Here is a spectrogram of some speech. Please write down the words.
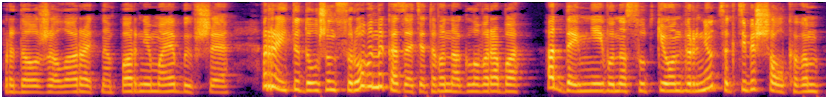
Продолжала орать на парня моя бывшая. «Рэй, ты должен сурово наказать этого наглого раба. Отдай мне его на сутки, он вернется к тебе шелковым»,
